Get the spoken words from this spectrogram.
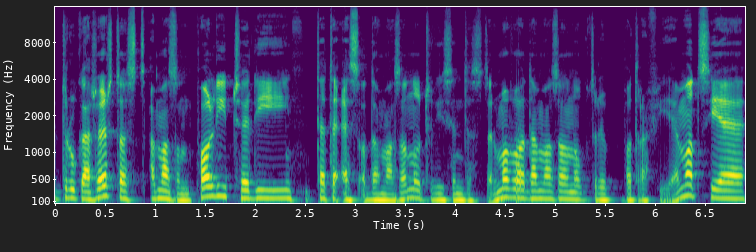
druga rzecz to jest Amazon Poly, czyli TTS od Amazonu, czyli syntez termowy od Amazonu, który potrafi emocje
